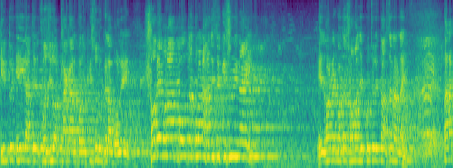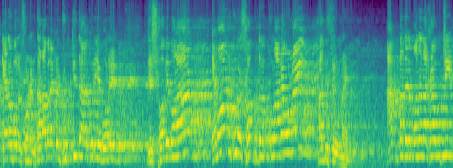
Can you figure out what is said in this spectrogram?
কিন্তু এই রাতের ফজিলত থাকার পরও কিছু লোকেরা বলে, সবে বরাত বলতে কোরআন হাদিসে কিছুই নাই। এই ধরনের কথা সমাজে প্রচলিত আছে না নাই? তারা কেন বলে শোনেন? তারা আবার একটা যুক্তি দাঁড় করিয়ে বলেন যে সবে বরাত এমন কোন শব্দ কোরআনেও নাই, হাদিসেও নাই। আপনাদের মনে রাখা উচিত,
